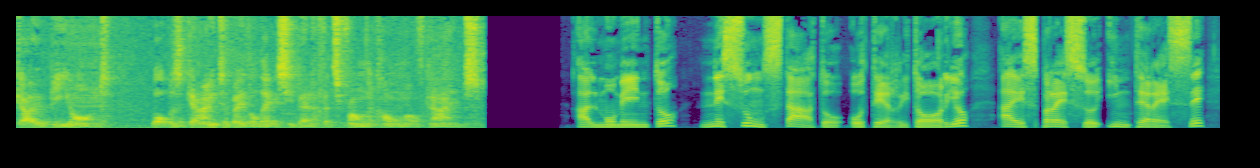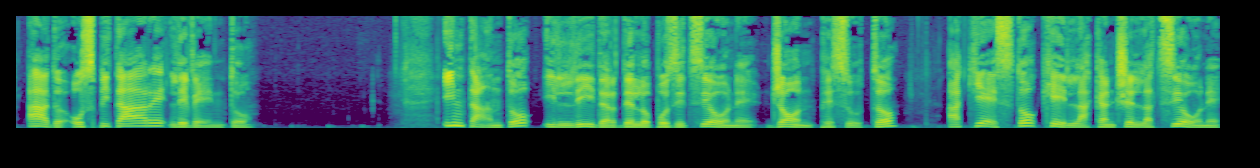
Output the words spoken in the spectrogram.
go beyond what was going to be the legacy benefits from the Commonwealth Games. Al momento nessun Stato o territorio ha espresso interesse ad ospitare l'evento. Intanto il leader dell'opposizione John Pesutto ha chiesto che la cancellazione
